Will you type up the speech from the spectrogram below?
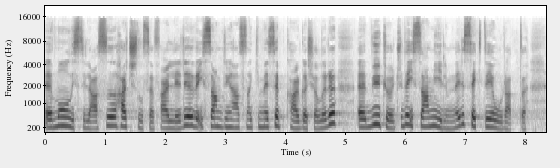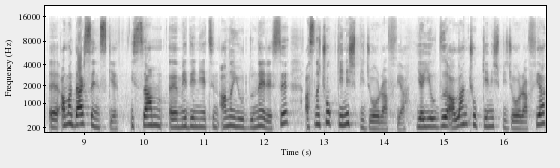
E, Moğol istilası Haç Haçlı seferleri ve İslam dünyasındaki mezhep kargaşaları e, büyük ölçüde İslami ilimleri sekteye uğrattı. E, ama derseniz ki İslam e, medeniyetinin ana yurdu neresi? Aslında çok geniş bir coğrafya. Yayıldığı alan çok geniş bir coğrafya.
